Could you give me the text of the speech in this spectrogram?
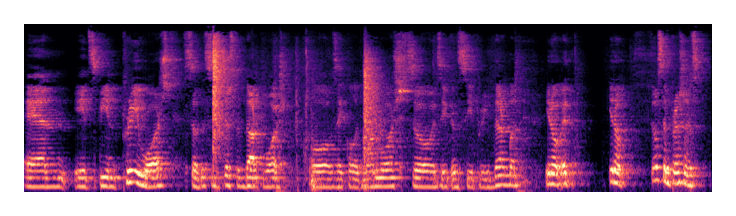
and it's been pre-washed so this is just a dark wash or they call it one wash so as you can see pretty dark but you know it you know first impression is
